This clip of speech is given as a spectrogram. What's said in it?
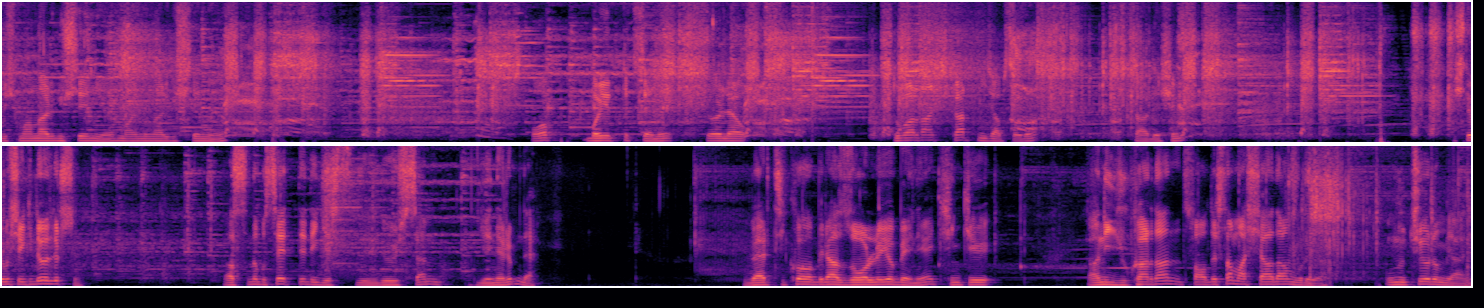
Düşmanlar güçleniyor. Maymunlar güçleniyor. Hop bayılttık seni. Şöyle duvardan çıkartmayacağım seni. Kardeşim. İşte bu şekilde ölürsün. Aslında bu sette de dövüşsem yenerim de. Vertigo biraz zorluyor beni. Çünkü yani yukarıdan saldırsam aşağıdan vuruyor. Unutuyorum yani.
